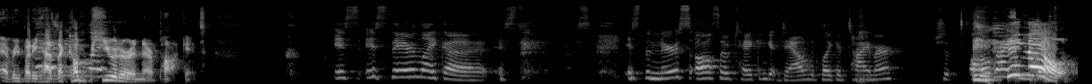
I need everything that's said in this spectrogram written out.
everybody But has I a mean, like- computer in their pocket Is is there like a is is the nurse also taking it down with like a timer? She's, All right, no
